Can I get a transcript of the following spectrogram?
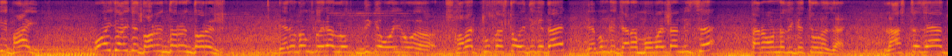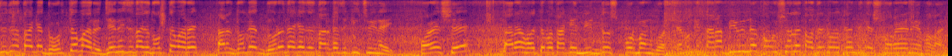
কি, ভাই, ওই যে ওই যে, ধরেন ধরেন ধরেন। এরকম করে লোক দিকে ওই সবার ফোকাসটা ওই দিকে দেয় এবং কি যারা মোবাইলটা নিচ্ছে তারা অন্যদিকে চলে যায়। লাস্টে যায়, যদিও তাকে ধরতে পারে, যে নিচে তাকে ধরতে পারে, তারা ধরে ধরে দেখে যে তার কাছে কিছুই নেই। পরে সে, তারা হয়তো বা তাকে নির্দোষ প্রমাণ করে এবং কি তারা বিভিন্ন কৌশলে তাদেরকে ওখান থেকে সরাই নিয়ে ফেলায়।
